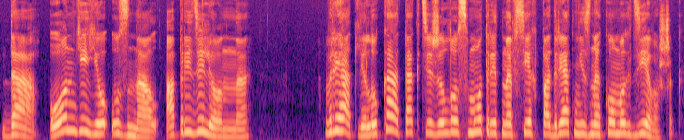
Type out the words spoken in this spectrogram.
Да, он ее узнал, определенно. Вряд ли Лука так тяжело смотрит на всех подряд незнакомых девушек.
